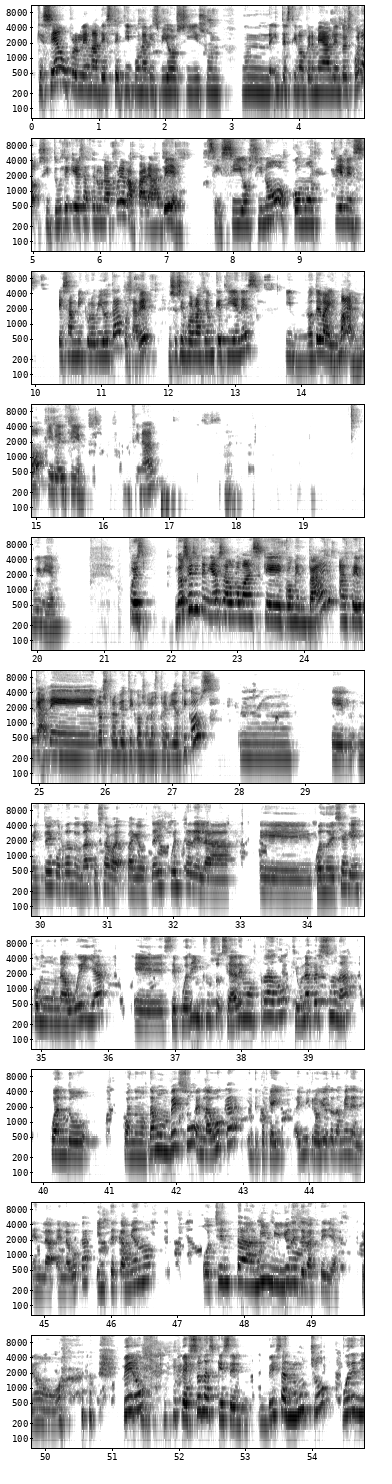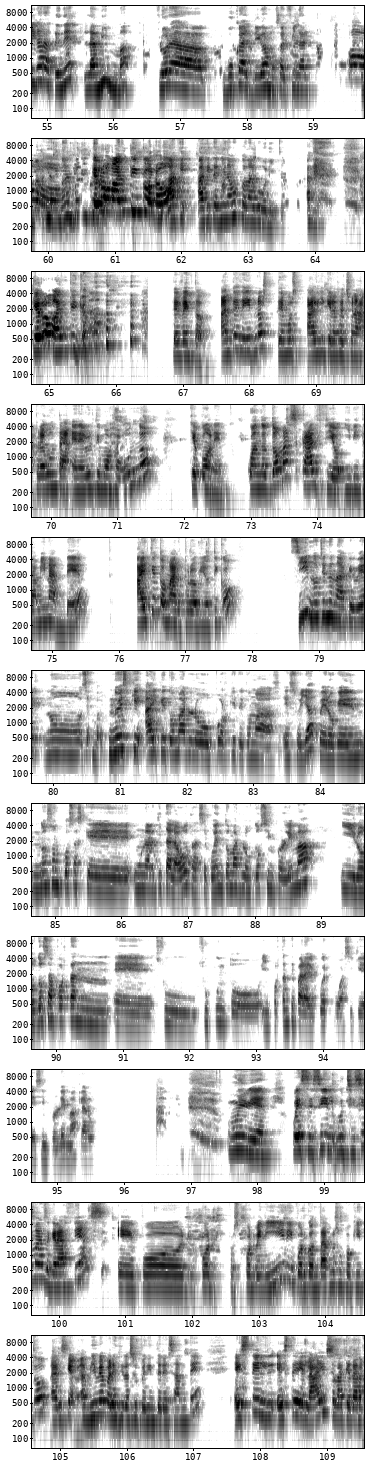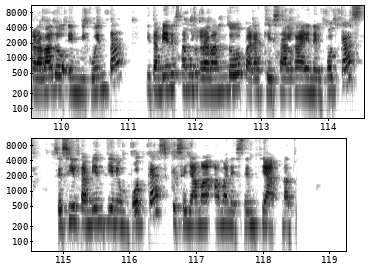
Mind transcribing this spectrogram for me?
que, sea un problema de este tipo, una disbiosis, un, un, intestino permeable. Entonces, bueno, si tú te quieres hacer una prueba para ver si sí o si no, cómo tienes esa microbiota, pues a ver, eso es información que tienes y no te va a ir mal, ¿no? Quiero decir, al final. Muy bien. Pues no sé si tenías algo más que comentar acerca de los probióticos o los prebióticos. Mm, eh, me estoy acordando de una cosa para, que os deis cuenta de la... Eh, cuando decía que es como una huella, eh, se puede incluso, se ha demostrado que una persona cuando, cuando nos damos un beso en la boca, porque hay, hay microbiota también en, en, la, en la boca, intercambiamos 80 mil millones de bacterias que no. Pero personas que se besan mucho pueden llegar a tener la misma flora bucal, digamos, al final. Oh, ¡Qué romántico, ¿no? Aquí, aquí terminamos con algo bonito. ¡Qué romántico! Perfecto. Antes de irnos, tenemos alguien que nos ha hecho una pregunta en el último segundo que pone, cuando tomas calcio y vitamina D, ¿hay que tomar probiótico? Sí, no tiene nada que ver, no, no es que hay que tomarlo porque te tomas eso ya, pero que no son cosas que una quita a la otra, se pueden tomar los dos sin problema y los dos aportan eh, su, su punto importante para el cuerpo, así que sin problema, claro. Muy bien. Pues Cecil, muchísimas gracias eh, por, por, pues, por, venir y por contarnos un poquito. Es que a mí me ha parecido súper interesante. Este, este live se va a quedar grabado en mi cuenta y también estamos grabando para que salga en el podcast. Cecil también tiene un podcast que se llama Amanescencia Natural.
